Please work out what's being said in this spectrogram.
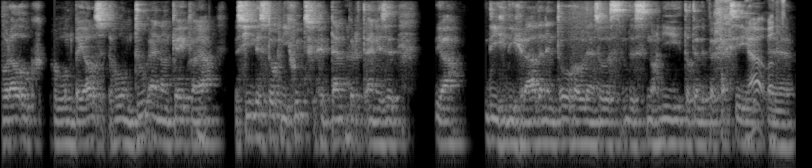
vooral ook gewoon bij alles gewoon doe en dan kijk van ja, misschien is het ook niet goed getemperd en is het ja, die, die graden in het oog houden en zo, dus, dus nog niet tot in de perfectie. Ja, want-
